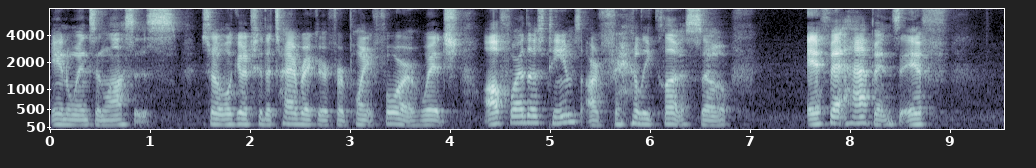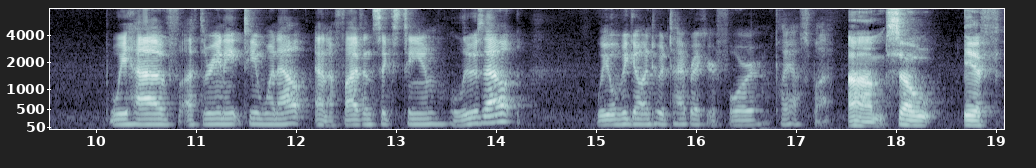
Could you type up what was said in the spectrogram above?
in wins and losses. So it will go to the tiebreaker for point four, which all four of those teams are fairly close. So if it happens, if we have a three and eight team win out and a five and six team lose out, we will be going to a tiebreaker for a playoff spot. Um, so if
